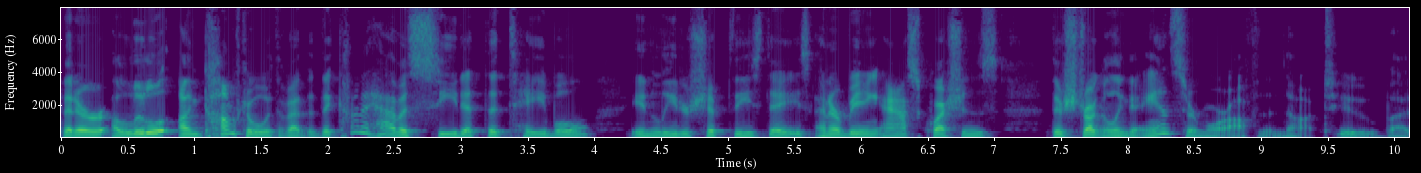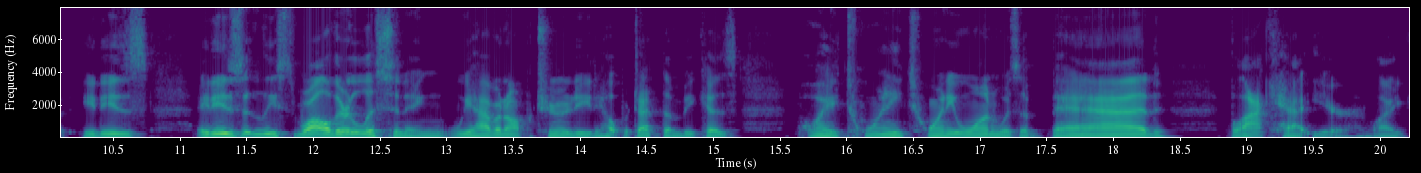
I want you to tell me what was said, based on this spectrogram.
that are a little uncomfortable with the fact that they kind of have a seat at the table in leadership these days and are being asked questions they're struggling to answer more often than not too. But it is it is at least while they're listening, we have an opportunity to help protect them because boy, 2021 was a bad black hat year. Like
